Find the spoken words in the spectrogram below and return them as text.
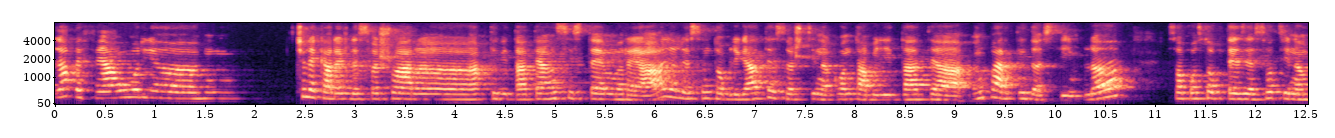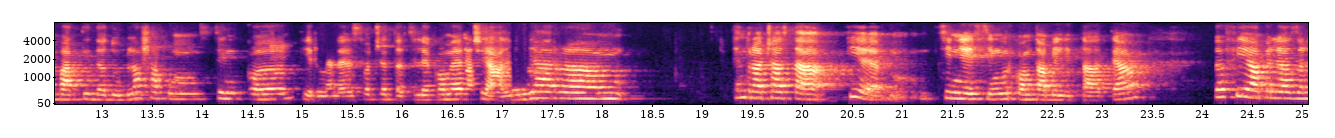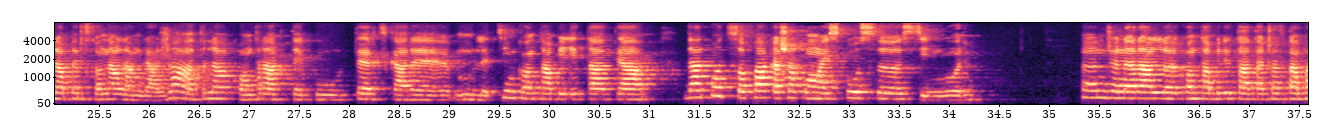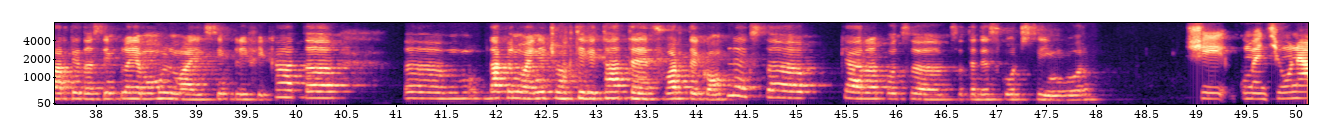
La PFA-uri, cele care își desfășoară activitatea în sistem real, ele sunt obligate să-și țină contabilitatea în partidă simplă, sau pot să opteze să o țină în partidă dublă, așa cum țin uh, firmele, societățile comerciale. Iar um, pentru aceasta, fie țin ei singur contabilitatea, fie apelează la personal angajat, la contracte cu terți care le țin contabilitatea, dar pot să o fac, așa cum ai spus, uh, singuri. În general, contabilitatea aceasta în partidă simplă e mult mai simplificată, Ehm, dacă nu ai nicio activitate foarte complexă, chiar poți să, să te descurci singur. Și cu mențiunea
